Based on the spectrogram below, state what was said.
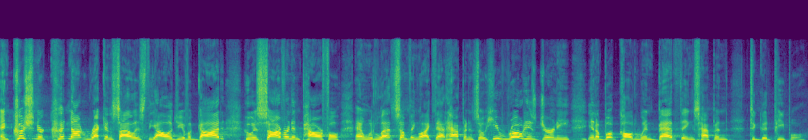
And Kushner could not reconcile his theology of a God who is sovereign and powerful and would let something like that happen. And so he wrote his journey in a book called When Bad Things Happen to Good People.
